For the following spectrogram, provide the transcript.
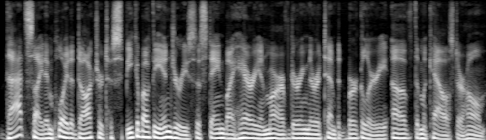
that site employed a doctor to speak about the injuries sustained by Harry and Marv during their attempted burglary of the McAllister home.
